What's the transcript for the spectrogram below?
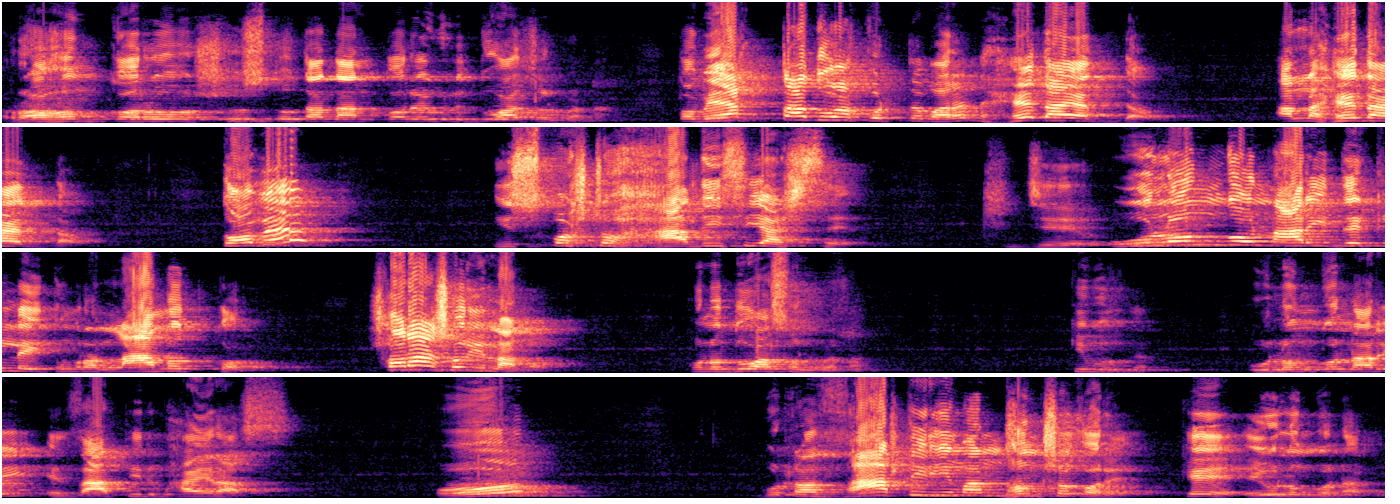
রহম করো, সুস্থতা দান করো, এগুলি দোয়া চলবে না। তবে একটা দোয়া করতে পারেন, হেদায়াত দাও। আল্লাহ হেদায়াত দাও। তবে স্পষ্ট হাদিসই আসছে যে উলঙ্গ নারী দেখলেই তোমরা লানত করো। সরাসরি লানত। কোনো দোয়া চলবে না। কি বুঝলেন উলঙ্গ নারী এ জাতির ভাইরাস। ও গোটা জাতির ইমান ধ্বংস করে। কে? এই উলঙ্গ নারী।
